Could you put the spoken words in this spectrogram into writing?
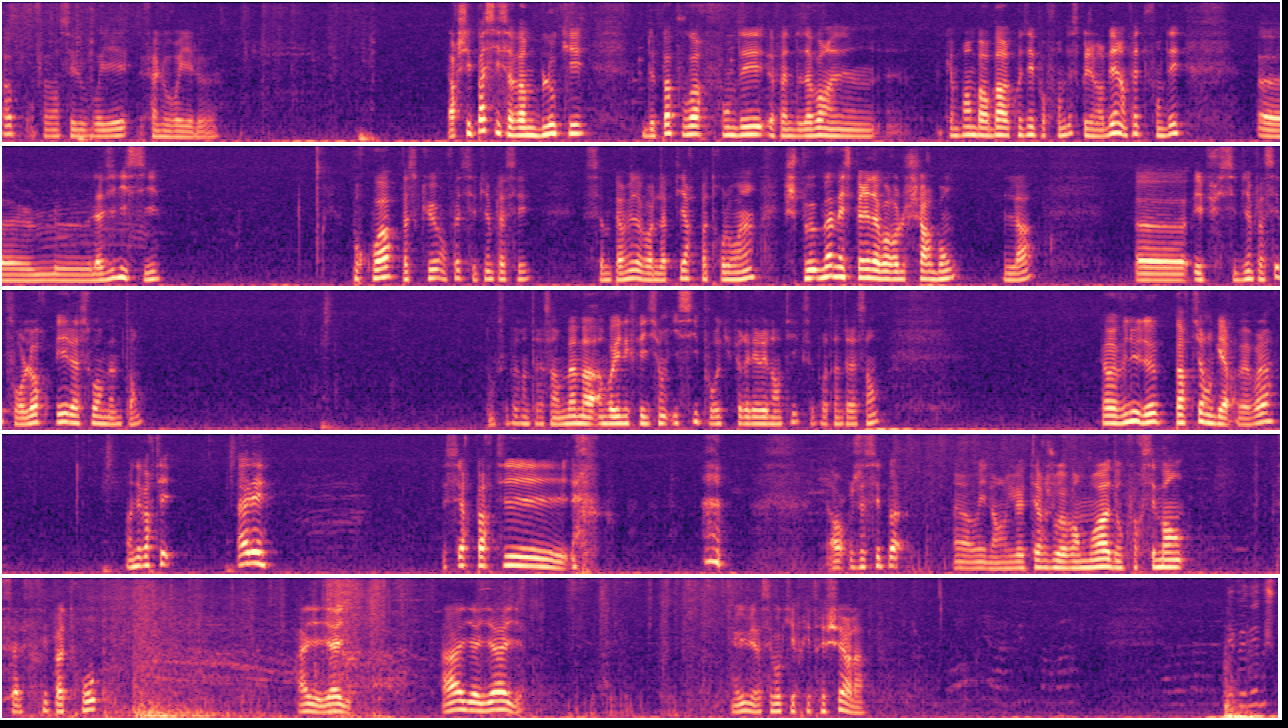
Hop, on fait avancer l'ouvrier. Enfin, l'ouvrier, le... Alors, je sais pas si ça va me bloquer de pas pouvoir fonder... Enfin, d'avoir un campement barbare à côté pour fonder. Parce que j'aimerais bien, en fait, fonder euh, la ville ici. Pourquoi? Parce que, en fait, c'est bien placé. Ça me permet d'avoir de la pierre pas trop loin. Je peux même espérer d'avoir le charbon là. Euh, et puis c'est bien placé pour l'or et la soie en même temps. Donc ça peut être intéressant. Même à envoyer une expédition ici pour récupérer les rues antiques, ça pourrait être intéressant. L'heure est de partir en guerre. Ben voilà. On est parti. Allez. C'est reparti. Alors je sais pas. Alors oui, l'Angleterre joue avant moi, donc forcément ça le fait pas trop. Aïe aïe aïe. Aïe aïe aïe. Oui, mais c'est moi qui ai pris très cher là.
